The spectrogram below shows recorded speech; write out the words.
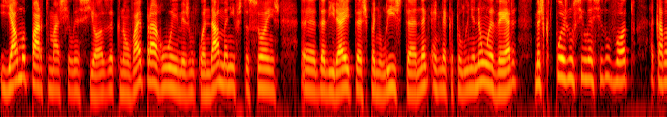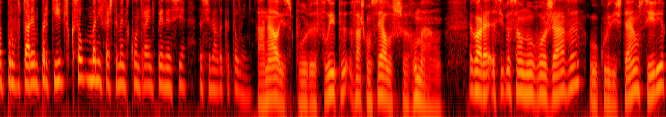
e há uma parte mais silenciosa que não vai para a rua e mesmo quando há manifestações uh, da direita espanholista na, na Catalunha não adere, mas que depois no silêncio do voto acaba por votar em partidos que são manifestamente contra a independência nacional da Catalunha. A análise por Felipe Vasconcelos Romão. Agora, a situação no Rojava, o Kurdistão, Sírio,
